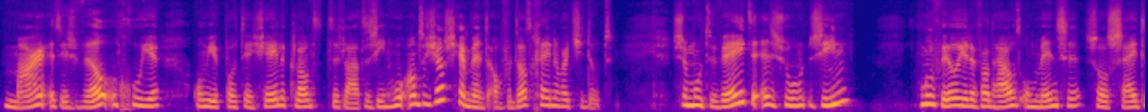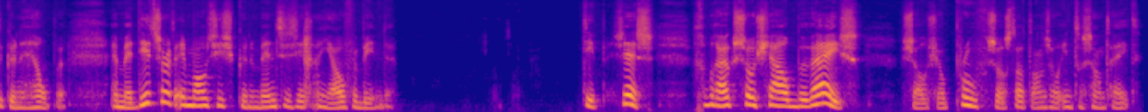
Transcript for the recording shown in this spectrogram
Maar het is wel een goede om je potentiële klanten te laten zien hoe enthousiast jij bent over datgene wat je doet. Ze moeten weten en zien hoeveel je ervan houdt om mensen zoals zij te kunnen helpen. En met dit soort emoties kunnen mensen zich aan jou verbinden. Tip 6. Gebruik sociaal bewijs. Social proof, zoals dat dan zo interessant heet.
